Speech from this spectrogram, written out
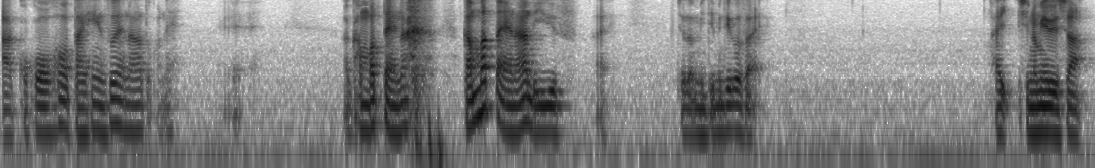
あ、ここ大変そうやなとかね、えー、あ頑張ったやな 頑張ったんやなでいいです。はい。ちょっと見てみてください。はい、篠宮でした。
